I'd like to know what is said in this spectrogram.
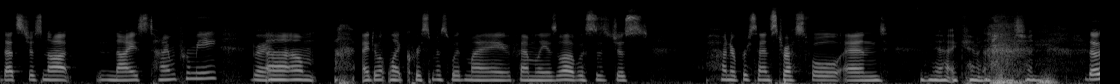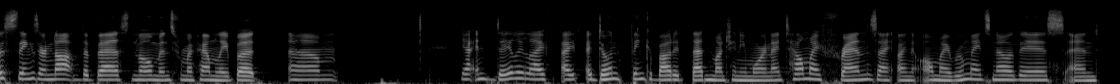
That's just not nice time for me. right Um, I don't like Christmas with my family as well. This is just 100% stressful and yeah i can imagine those things are not the best moments for my family but um yeah in daily life I, I don't think about it that much anymore. And i tell my friends i, I know all my roommates know this and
